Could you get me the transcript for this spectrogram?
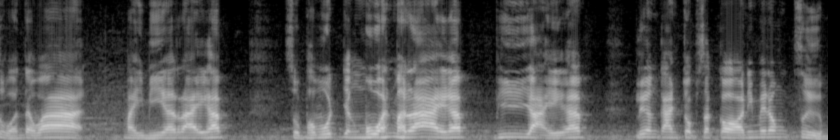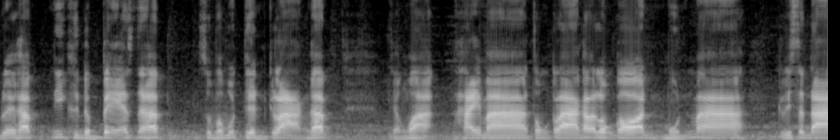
สวนแต่ว่าไม่มีอะไรครับ สุภวุฒิยังม้วนมาได้ครับ พี่ใหญ่ครับ เรื่องการจบสกอร์นี่ไม่ต้องสืบเลยครับ นี่คือ the best นะครับ สุภวุฒิเถื่อนกลางครับ จังหวะให้มาตรงกลางครับอลงกรหมุนมา กฤษดา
